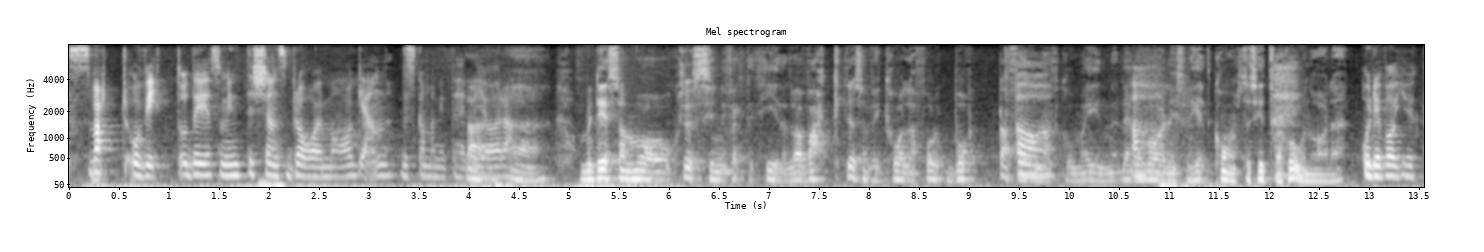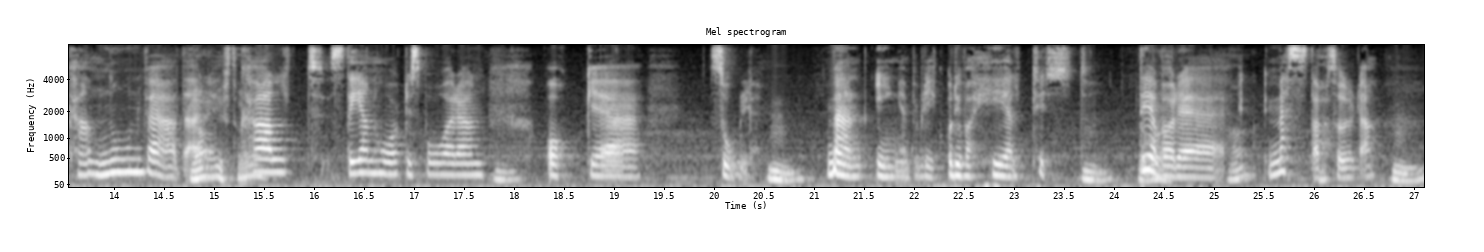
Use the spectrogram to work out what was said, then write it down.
svart och vitt och det som inte känns bra i magen, det ska man inte heller ja, göra. Ja. Men det som var också signifikativt, det var vakter som fick hålla folk borta från ja. att komma in. Det, det var liksom en helt konstig situation var det. Och det var ju kanonväder. Ja, Kallt, stenhårt i spåren mm. och eh, sol. Mm. Men ingen publik och det var helt tyst. Mm. Det var det ja. mest absurda. Mm.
